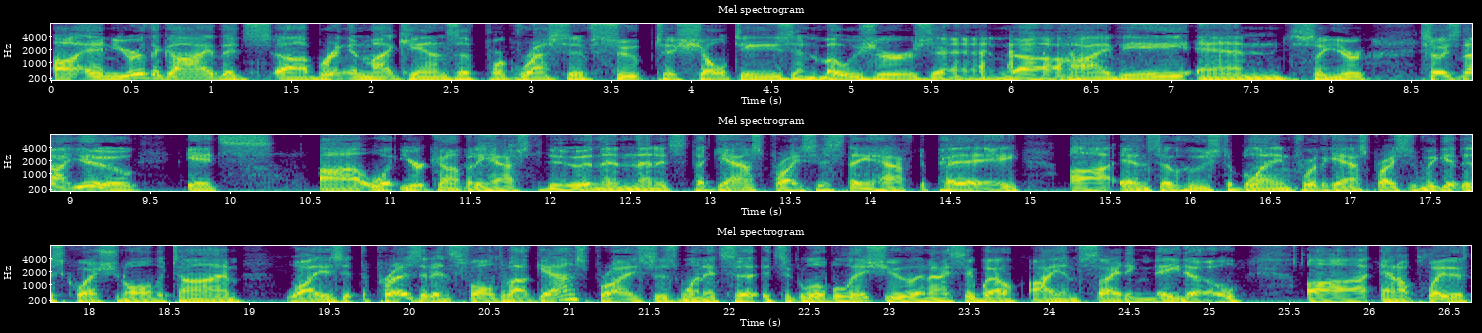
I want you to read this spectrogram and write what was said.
Uh, and you're the guy that's uh, bringing my cans of Progresso soup to Schulte's and Moser's and uh, Hy-Vee, and so you're so it's not you, it's uh, what your company has to do, and then then it's the gas prices they have to pay, uh, and so who's to blame for the gas prices? And we get this question all the time: Why is it the president's fault about gas prices when it's a it's a global issue? And I say, well, I am citing NATO, uh, and I'll play this.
